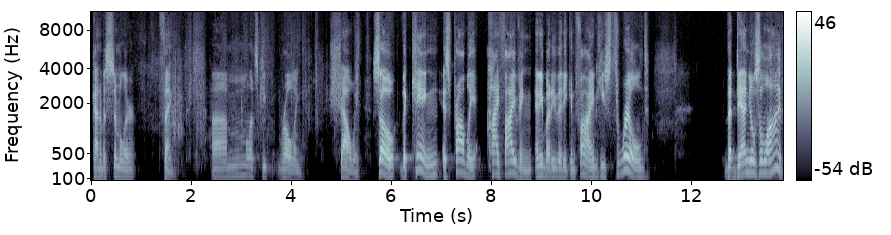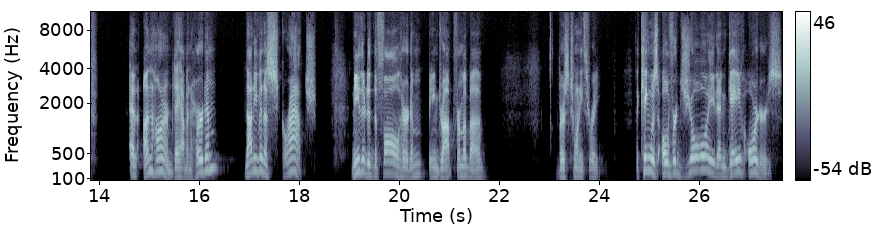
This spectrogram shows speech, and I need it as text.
kind of a similar thing. Um, let's keep rolling, shall we? So the king is probably high fiving anybody that he can find. He's thrilled that Daniel's alive and unharmed. They haven't hurt him, not even a scratch. Neither did the fall hurt him, being dropped from above. Verse 23 The king was overjoyed and gave orders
